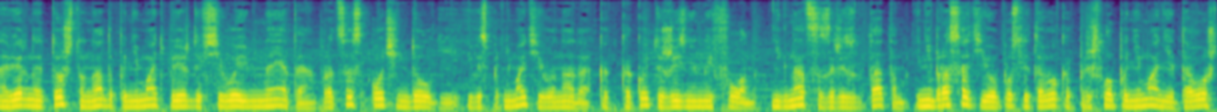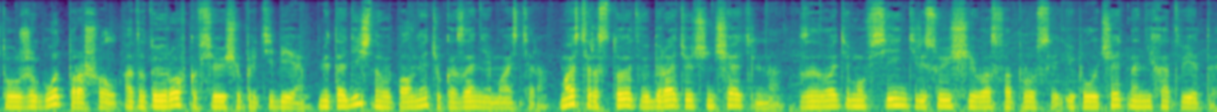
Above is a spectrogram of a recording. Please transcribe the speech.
Наверное, то, что надо понимать прежде всего именно это. Процесс очень долгий, и воспринимать его надо, как какой-то жизненный фон. Не гнаться за результатом и не бросать его после того, как пришло понимание того, что уже год прошел, а татуировка все еще при тебе. Методично выполнять указания мастера. Мастера стоит выбирать очень тщательно, задавать ему все интересующие вас вопросы и получать на них ответы.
